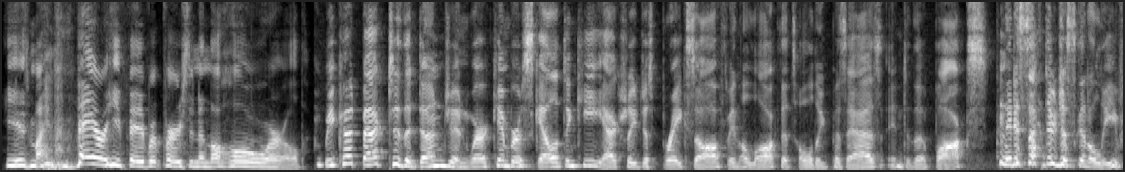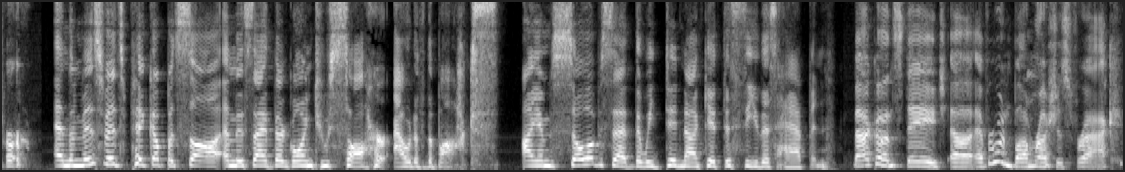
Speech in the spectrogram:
He is my very favorite person in the whole world. We cut back to the dungeon where Kimber's skeleton key actually just breaks off in the lock that's holding Pizzazz into the box. And they decide they're just gonna leave her. And the Misfits pick up a saw and decide they're going to saw her out of the box. I am so upset that we did not get to see this happen. Back on stage, uh, everyone bum rushes Frack.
